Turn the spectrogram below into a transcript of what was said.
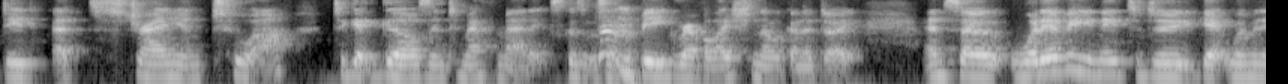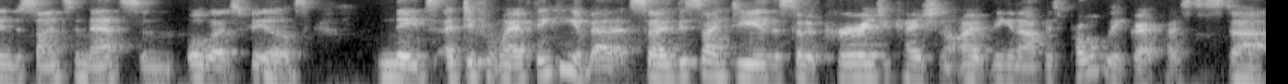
did an Australian tour to get girls into mathematics because it was a Hmm. big revelation they were going to do. And so whatever you need to do to get women into science and maths and all those fields needs a different way of thinking about it. So this idea, the sort of career education, opening it up is probably a great place to start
